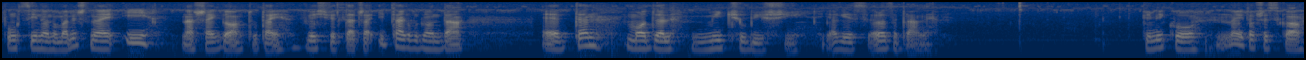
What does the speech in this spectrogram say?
funkcyjno-numerycznej i naszego tutaj wyświetlacza. I tak wygląda e, ten model Mitsubishi, jak jest rozebrany. W filmiku, no i to wszystko.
